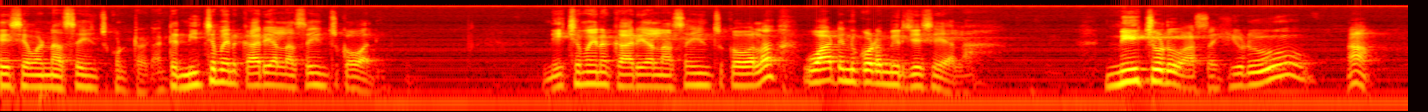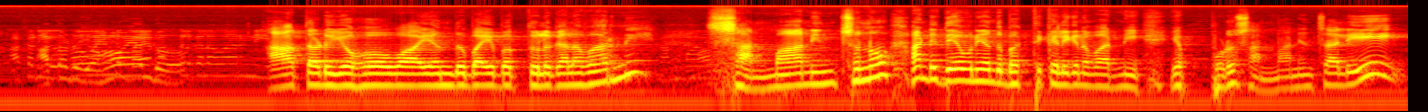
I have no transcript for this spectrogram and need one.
చేసేవాడిని అసహించుకుంటాడు. అంటే నీచమైన కార్యాలను అసహించుకోవాలి. నీచమైన కార్యాలను అసహించుకోవాలా? వాటిని కూడా మీరు చేసేయాలా? నీచుడు అసహ్యుడు. అతడు యెహోవాయందు యహోవా భయభక్తులు గలవారిని. సన్మానించును అంటే దేవుని యందు భక్తి కలిగిన వారిని ఎప్పుడు సన్మానించాలి?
